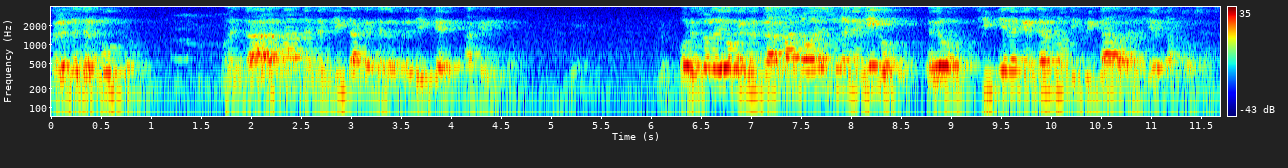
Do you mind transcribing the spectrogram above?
Pero este es el punto. Nuestra alma necesita que se le predique a Cristo. Por eso le digo que nuestra alma no es un enemigo, pero sí tiene que ser notificada de ciertas cosas.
